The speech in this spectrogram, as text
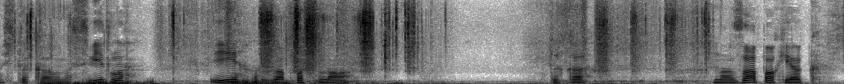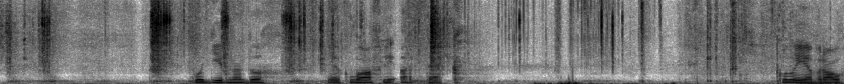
Ось така вона світла і запашна. Така на запах, як подібна до як вафлі Артек. Коли я брав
